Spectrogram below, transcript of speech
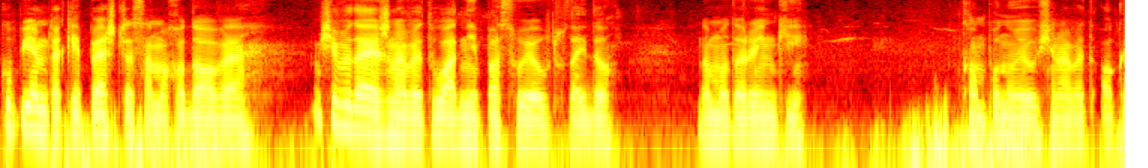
kupiłem takie peszcze samochodowe. Mi się wydaje, że nawet ładnie pasują tutaj do, do motorynki. Komponują się nawet ok.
